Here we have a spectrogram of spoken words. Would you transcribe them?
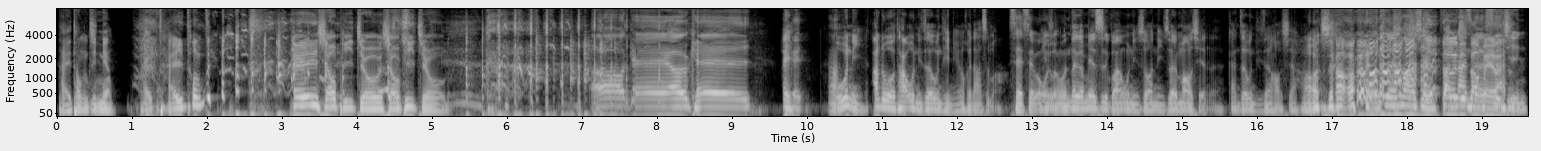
台通精酿，台台通精，嘿，小啤酒，小啤酒。OK OK，哎。我问你啊，如果他问你这个问题，你会回答什么？谁谁问我什么问题？那个面试官问你说：“你最冒险的，看这问题真的好笑，好 好笑。”我最冒险犯难的事情，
